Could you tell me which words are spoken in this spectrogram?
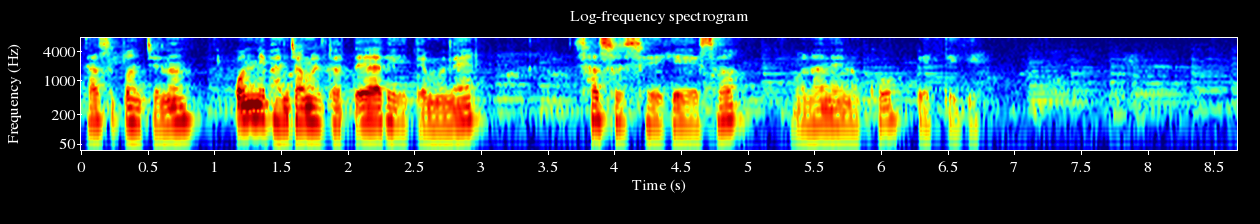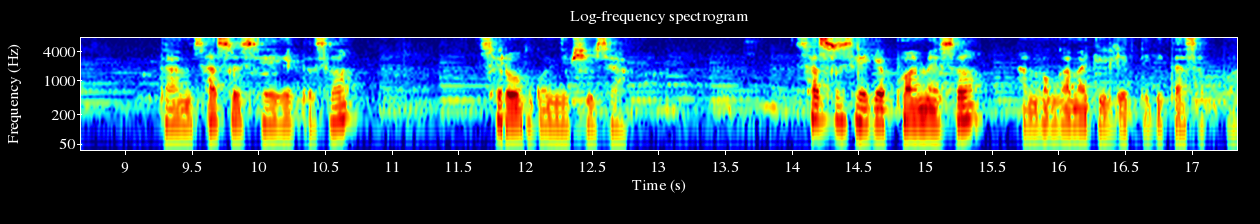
다섯 번째는 꽃잎 한 장을 더 떼야 되기 때문에 사슬 3개에서 원안에 넣고 빼떼기. 다음 사슬 3개 떠서 새로운 꽃잎 시작. 사슬 3개 포함해서 한 번 감아 길게떼기 다섯 번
